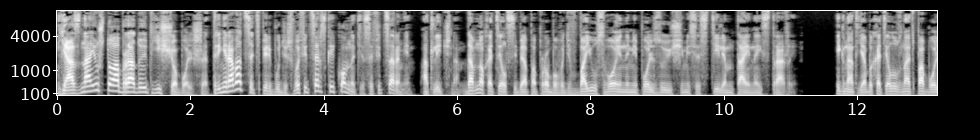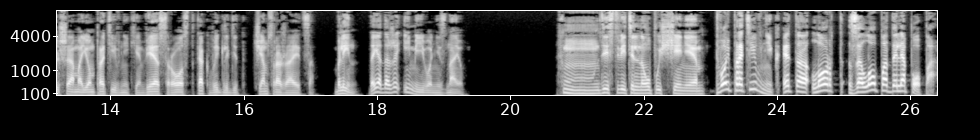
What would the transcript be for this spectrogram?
Я знаю, что обрадует еще больше. Тренироваться теперь будешь в офицерской комнате с офицерами. Отлично. Давно хотел себя попробовать в бою с воинами, пользующимися стилем тайной стражи. Игнат, я бы хотел узнать побольше о моем противнике. Вес, рост, как выглядит, чем сражается. Блин, да я даже имя его не знаю. Хм, действительно упущение. Твой противник — это лорд Зелопа де ля Попа.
